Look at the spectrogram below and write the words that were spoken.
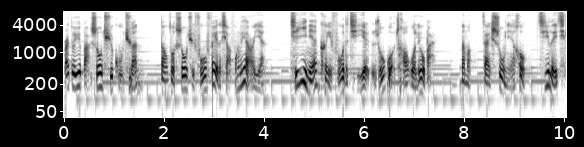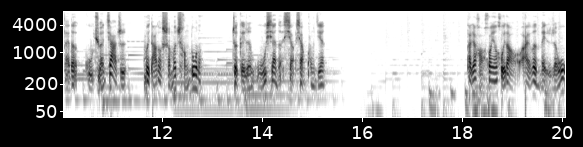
而对于把收取股权当做收取服务费的小风链而言，其一年可以服务的企业如果超过六百，那么在数年后积累起来的股权价值会达到什么程度呢？这给人无限的想象空间。大家好，欢迎回到爱问每日人物。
